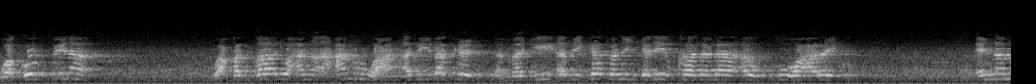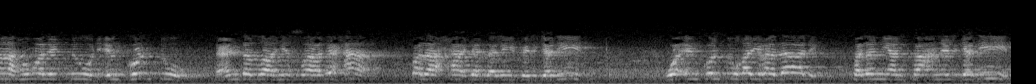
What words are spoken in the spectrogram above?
وكفن وقد قالوا عن عنه وعن أبي بكر لما جيء بكفن جليل قال لا اوفوه عليكم. إنما هو للدود إن كنت عند الله صالحا فلا حاجة لي في الجديد وإن كنت غير ذلك فلن ينفعني الجديد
